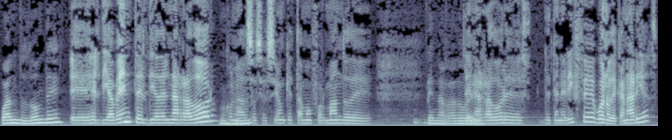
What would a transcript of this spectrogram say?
cuándo? ¿Dónde? es el día 20, el Día del Narrador, con la asociación que estamos formando de, de narradores. de narradores de Tenerife, bueno, de Canarias.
